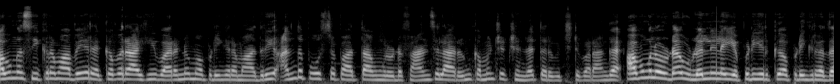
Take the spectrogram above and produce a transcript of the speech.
அவங்க சீக்கிரமாவே ரெக்கவர் ஆகி வரணும் அப்படிங்கிற மாதிரி அந்த போஸ்டை பார்த்தா அவங்களோட ஃபேன்ஸ் எல்லாரும் கமெண்ட் செக்ஷன்ல தெரிவிச்சிட்டு வராங்க. அவங்களோட உடல்நிலை எப்படி இருக்கு அப்படிங்கறத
